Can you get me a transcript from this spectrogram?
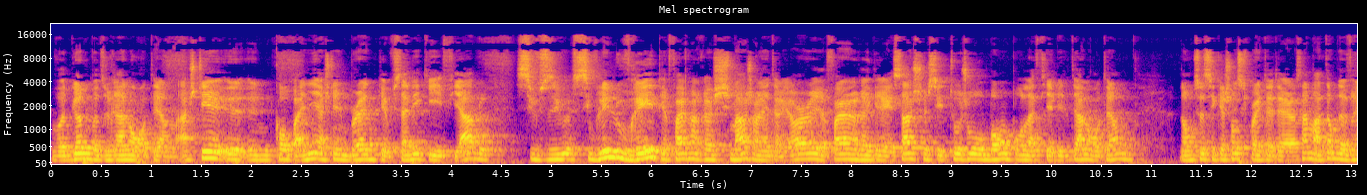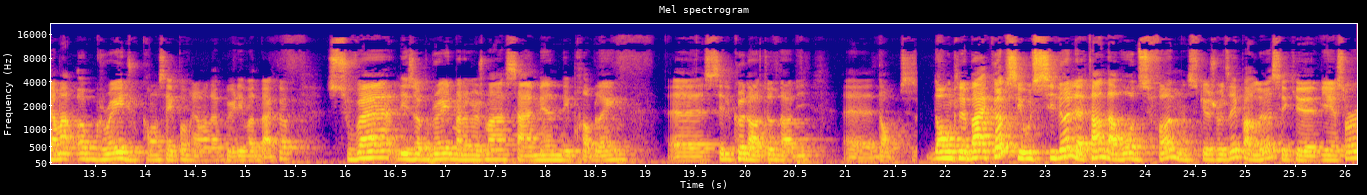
votre gun va durer à long terme. Achetez une, compagnie, achetez une brand que vous savez qui est fiable. Si vous, si vous voulez l'ouvrir et faire un rechimage à l'intérieur, faire un regraissage, c'est toujours bon pour la fiabilité à long terme. Donc ça, c'est quelque chose qui peut être intéressant. Mais en termes de vraiment upgrade, je ne vous conseille pas vraiment d'upgrader votre backup. Souvent, les upgrades, malheureusement, ça amène des problèmes. Euh, c'est le cas dans tout dans la vie. Euh, donc, donc, le backup, c'est aussi là le temps d'avoir du fun. Ce que je veux dire par là, c'est que, bien sûr,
